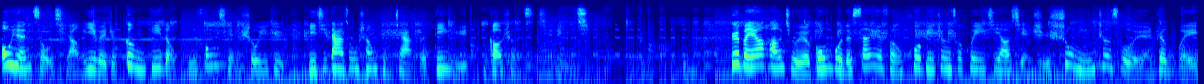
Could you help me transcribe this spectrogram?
欧元走强意味着更低的无风险收益率，以及大宗商品价格低于高盛此前的预期。日本央行九月公布的三月份货币政策会议纪要显示，数名政策委员认为，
